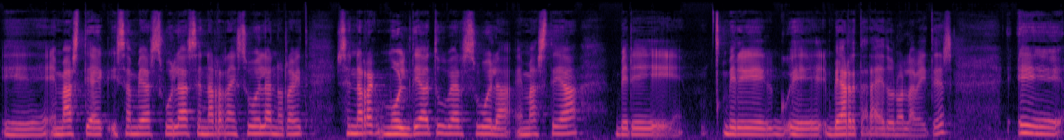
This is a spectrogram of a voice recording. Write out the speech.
e, emasteak izan behar zuela, zenarra nahi zuela, norbait zenarrak moldeatu behar zuela emastea bere bere e, beharretara edo nolabait, ez? E,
